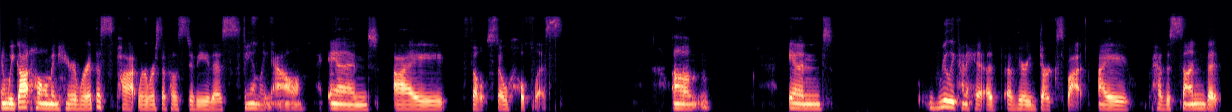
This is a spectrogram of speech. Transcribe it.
And we got home, and here we're at the spot where we're supposed to be this family now. And I felt so hopeless. Um, and really kind of hit a, a very dark spot. I have the son that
